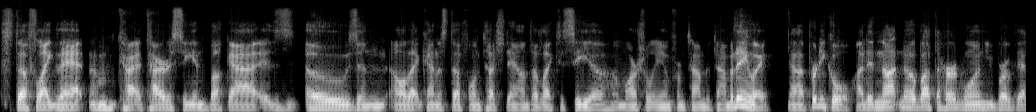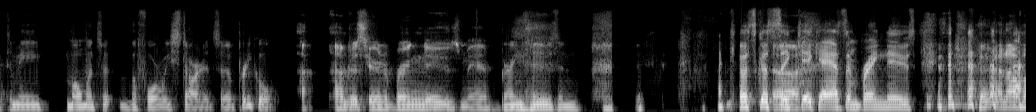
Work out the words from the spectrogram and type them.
stuff like that. I'm kind of tired of seeing Buckeye O's and all that kind of stuff on touchdowns. I'd like to see a, a Marshall M from time to time. But anyway, uh, pretty cool. I did not know about the herd one. You broke that to me moments before we started. So pretty cool. I'm just here to bring news, man. Bring news and I was going to say uh, kick ass and bring news. and I'm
